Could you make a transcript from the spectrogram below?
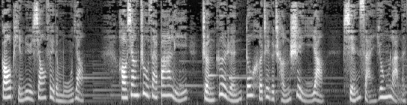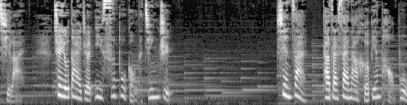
高频率消费的模样，好像住在巴黎，整个人都和这个城市一样闲散慵懒了起来，却又带着一丝不苟的精致。现在他在塞纳河边跑步，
